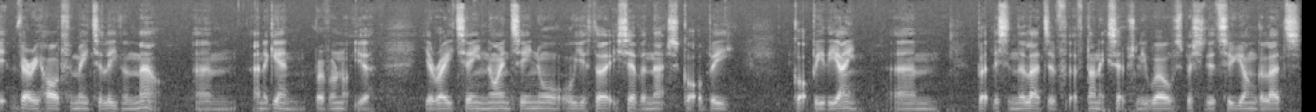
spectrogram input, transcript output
it very hard for me to leave them out. Um, and again, whether or not you're you're 18, 19, or, or you're 37, that's got to be got to be the aim. Um, but listen, the lads have, have done exceptionally well, especially the two younger lads,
